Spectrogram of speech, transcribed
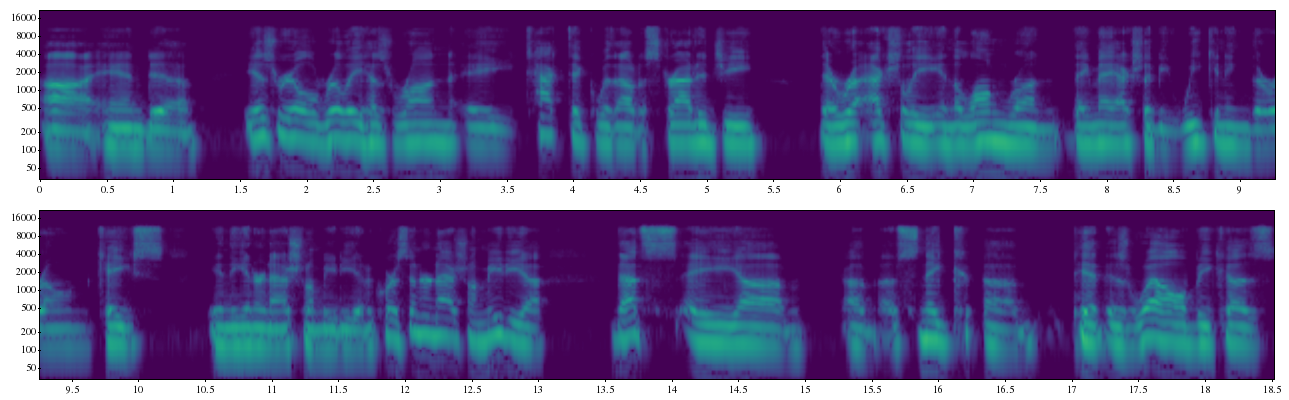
Uh, and uh, Israel really has run a tactic without a strategy. They're actually, in the long run, they may actually be weakening their own case in the international media. And of course, international media, that's a, um, a, a, snake uh, pit as well, because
